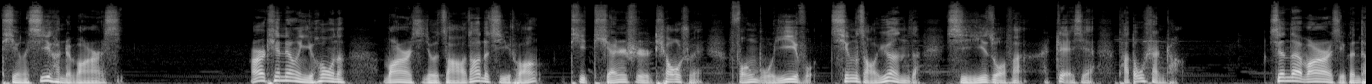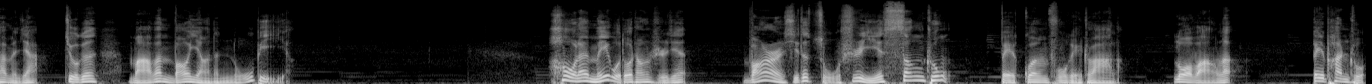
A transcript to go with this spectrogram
挺稀罕这王二喜。而天亮以后呢？王二喜就早早的起床，替田氏挑水、缝补衣服、清扫院子、洗衣做饭，这些他都擅长。现在王二喜跟他们家就跟马万宝养的奴婢一样。后来没过多长时间，王二喜的祖师爷桑冲被官府给抓了，落网了，被判处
